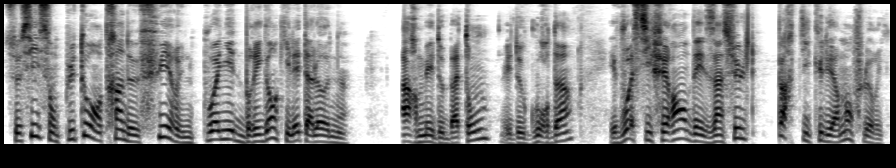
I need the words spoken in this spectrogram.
ceux-ci sont plutôt en train de fuir une poignée de brigands qui les talonnent armé de bâtons et de gourdins, et vociférant des insultes particulièrement fleuries.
